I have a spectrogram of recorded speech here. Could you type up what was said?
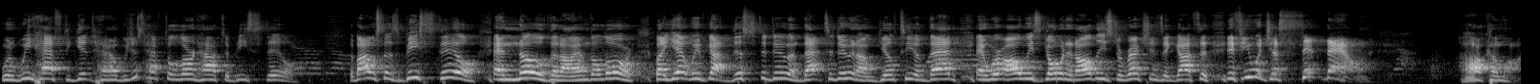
when we have to get down, we just have to learn how to be still. The Bible says, Be still and know that I am the Lord. But yet we've got this to do and that to do, and I'm guilty of that. And we're always going in all these directions. And God said, If you would just sit down, oh, come on.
